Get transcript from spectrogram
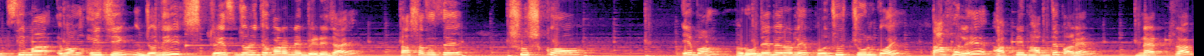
এক্সিমা এবং ইচিং যদি স্ট্রেসজনিত কারণে বেড়ে যায়, তার সাথে সাথে শুষ্ক এবং রোদে বেরোলে প্রচুর চুলকোয় তাহলে আপনি ভাবতে পারেন ন্যাট্রাম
